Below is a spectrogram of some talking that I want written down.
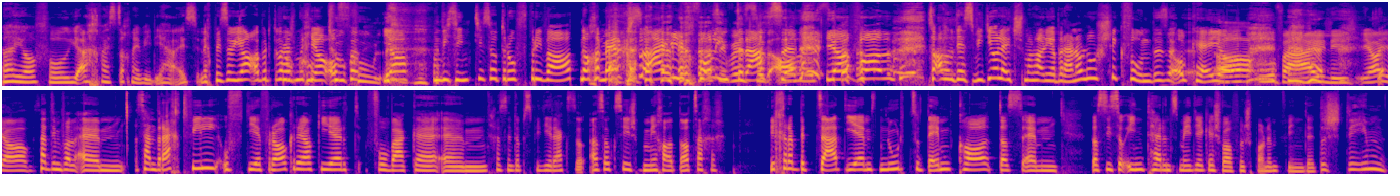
Ah ja, voll. Ja, ich weiß doch nicht, wie die heißen. Ich bin so, ja, aber du hast mich ja offen. cool. Ja, und wie sind die so drauf privat? Nachher merkst du eigentlich voll Interesse. Ja, voll. So, aber das Video letztes Mal habe ich aber auch noch lustig gefunden. So, okay, ja. Ah, aufeilisch. Ja, ja. Es, hat im Fall, ähm, es haben recht viel auf die Frage reagiert, von wegen, ähm, ich weiß nicht, ob es bei dir auch so, auch so war, aber mich hat tatsächlich sicher etwa 10 DMs nur zu dem gehabt, dass, ähm, dass sie so internes Mediengeschwafel spannend finden. Das stimmt.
